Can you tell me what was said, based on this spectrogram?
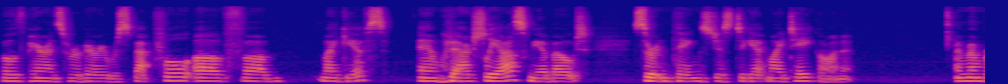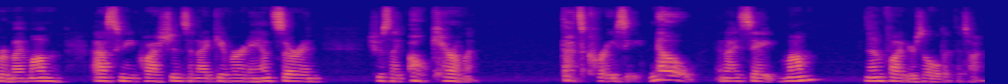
Both parents were very respectful of um, my gifts and would actually ask me about certain things just to get my take on it. I remember my mom asking me questions and I'd give her an answer and she was like, Oh, Carolyn, that's crazy. No. And I'd say, Mom, I'm five years old at the time.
